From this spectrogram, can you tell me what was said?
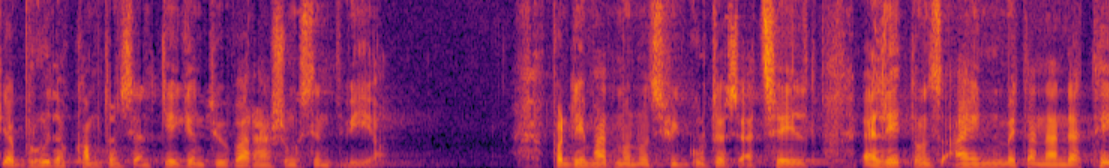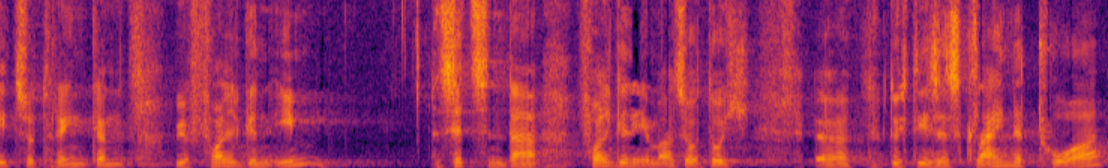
Der Bruder kommt uns entgegen. Die Überraschung sind wir. Von dem hat man uns viel Gutes erzählt. Er lädt uns ein, miteinander Tee zu trinken. Wir folgen ihm sitzen da, folgen ihm also durch, äh, durch dieses kleine Tor,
